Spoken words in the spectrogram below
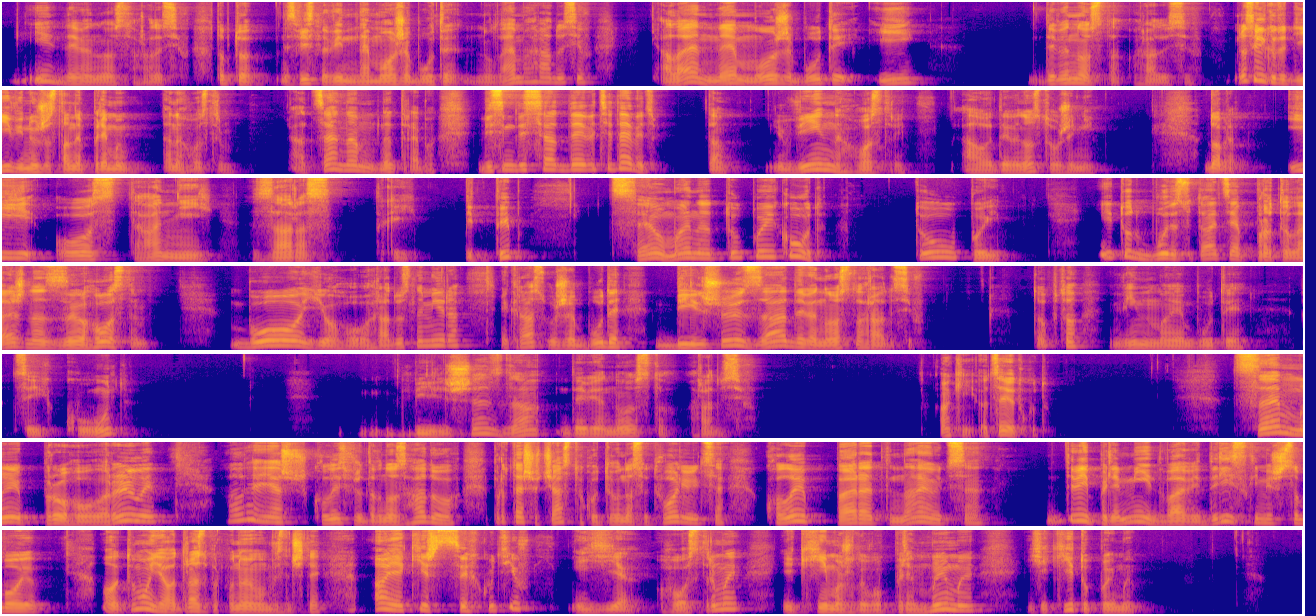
і 90 градусів. Тобто, звісно, він не може бути 0 градусів, але не може бути і 90 градусів. Оскільки тоді він уже стане прямим, а не гострим. А це нам не треба. 89,9. Так, він гострий, але 90 вже ні. Добре. І останній зараз такий підтип. Це у мене тупий кут. Тупий. І тут буде ситуація протилежна з гострим. Бо його градусна міра якраз уже буде більшою за 90 градусів. Тобто він має бути цей кут більше за 90 градусів. Окей, оцей от кут. Це ми проговорили, але я ж колись вже давно згадував про те, що часто кути у нас утворюються, коли перетинаються дві прямі, два відрізки між собою. О, тому я одразу пропоную вам визначити, а які ж з цих кутів є гострими, які, можливо, прямими, які тупими.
